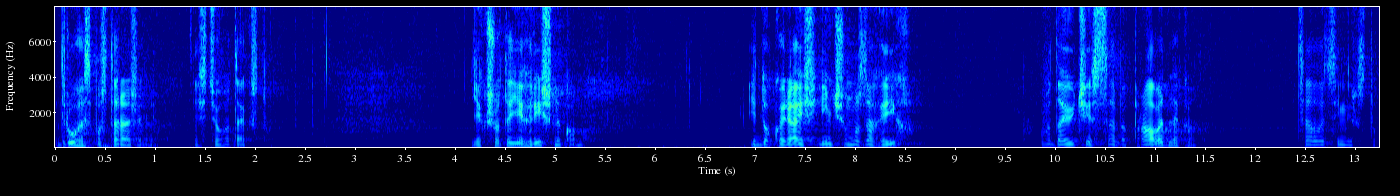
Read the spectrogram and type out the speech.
Друге спостереження із цього тексту. Якщо ти є грішником і докоряєш іншому за гріх, вдаючи з себе праведника, це лицемірство.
